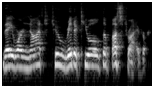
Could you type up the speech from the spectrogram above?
They were not to ridicule the bus driver,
